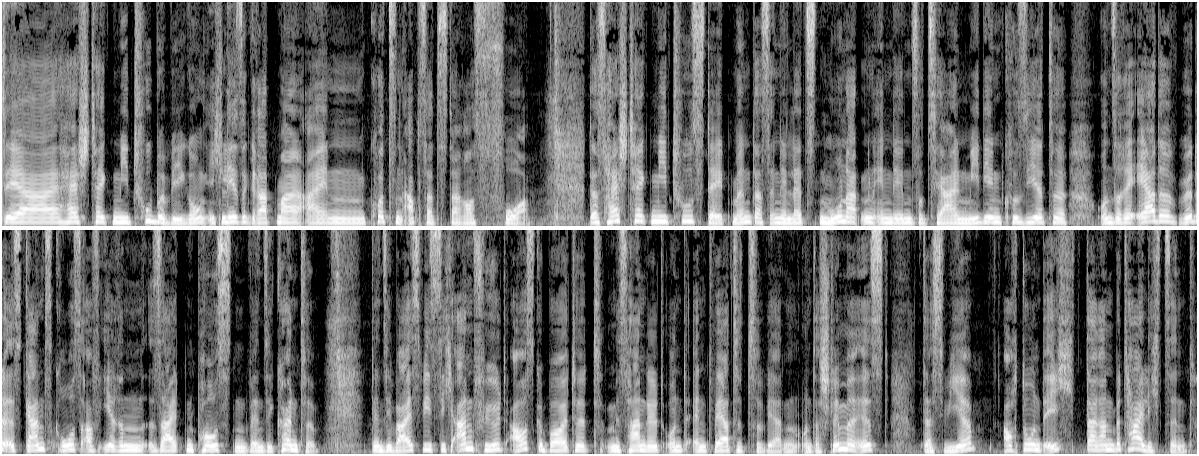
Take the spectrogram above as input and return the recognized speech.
der Hashtag MeToo-Bewegung. Ich lese gerade mal einen kurzen Absatz daraus vor. Das Hashtag MeToo-Statement, das in den letzten Monaten in den sozialen Medien kursierte, unsere Erde würde es ganz groß auf ihren Seiten posten, wenn sie könnte. Denn sie weiß, wie es sich anfühlt, ausgebeutet, misshandelt und entwertet zu werden. Und das Schlimme ist, dass wir, auch du und ich, daran beteiligt sind.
